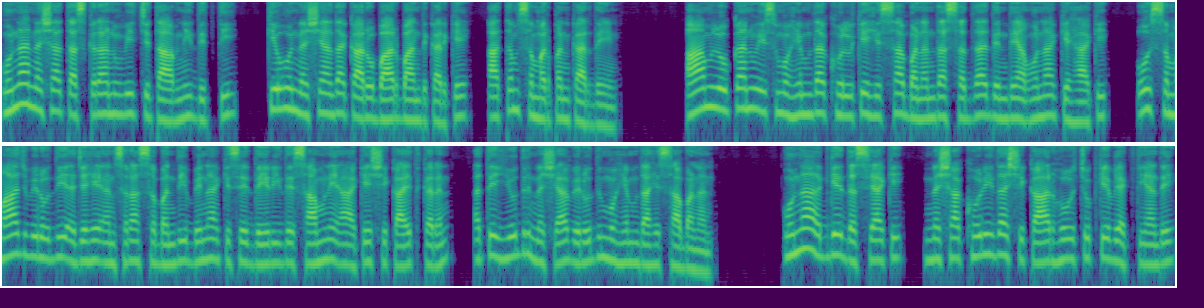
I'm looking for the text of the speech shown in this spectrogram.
ਉਹਨਾਂ ਨਸ਼ਾ ਤਸਕਰਾਂ ਨੂੰ ਵੀ ਚੇਤਾਵਨੀ ਦਿੱਤੀ ਕਿ ਉਹ ਨਸ਼ਿਆਂ ਦਾ ਕਾਰੋਬਾਰ ਬੰਦ ਕਰਕੇ ਆਤਮ ਸਮਰਪਣ ਕਰ ਦੇਣ। ਆਮ ਲੋਕਾਂ ਨੂੰ ਇਸ ਮੁਹਿੰਮ ਦਾ ਖੁੱਲ੍ਹ ਕੇ ਹਿੱਸਾ ਬਣਨ ਦਾ ਸੱਦਾ ਦਿੰਦਿਆਂ ਉਨ੍ਹਾਂ ਕਿਹਾ ਕਿ ਉਹ ਸਮਾਜ ਵਿਰੋਧੀ ਅਜਿਹੇ ਅਨਸਰਾਂ ਸੰਬੰਧੀ ਬਿਨਾਂ ਕਿਸੇ ਦੇਰੀ ਦੇ ਸਾਹਮਣੇ ਆ ਕੇ ਸ਼ਿਕਾਇਤ ਕਰਨ ਅਤੇ ਯੁੱਧ ਨਸ਼ਾ ਵਿਰੁੱਧ ਮੁਹਿੰਮ ਦਾ ਹਿੱਸਾ ਬਣਨ। ਉਹਨਾਂ ਅੱਗੇ ਦੱਸਿਆ ਕਿ ਨਸ਼ਾਖੋਰੀ ਦਾ ਸ਼ਿਕਾਰ ਹੋ ਚੁੱਕੇ ਵਿਅਕਤੀਆਂ ਦੇ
